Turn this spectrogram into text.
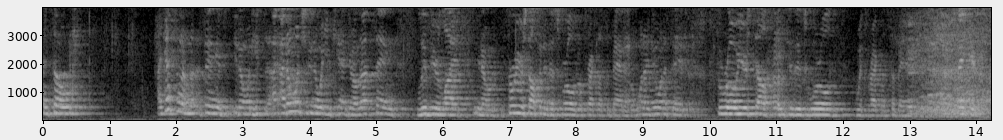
And so I guess what I'm saying is, you know, when he's, I don't want you to know what you can't do. I'm not saying live your life, you know, throw yourself into this world with reckless abandon. But what I do want to say is throw yourself into this world with reckless abandon. Thank you.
